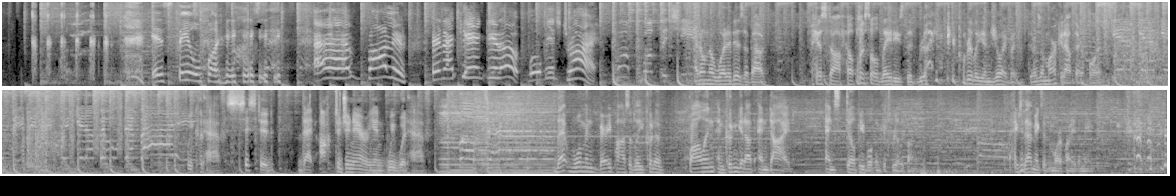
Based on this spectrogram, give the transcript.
it's still funny. In and I can't get up. Well, bitch, try. I don't know what it is about pissed off, helpless old ladies that really people really enjoy, but there's a market out there for it. If we could have assisted that octogenarian, we would have. That woman very possibly could have fallen and couldn't get up and died, and still people think it's really funny. Actually, that makes it more funny to me.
